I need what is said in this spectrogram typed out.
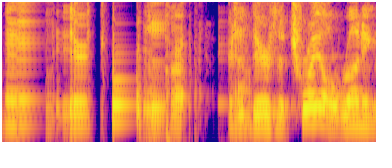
down. There's, there's, a, there's a trail running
